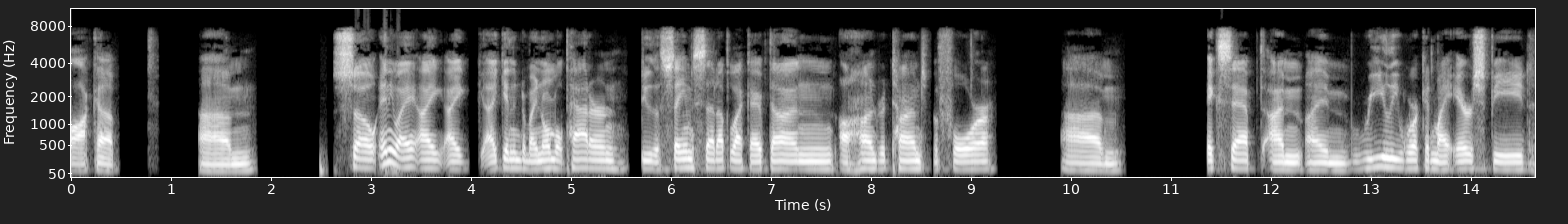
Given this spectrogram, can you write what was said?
lock up. Um, so anyway, I, I I get into my normal pattern, do the same setup like I've done a hundred times before, um, except I'm I'm really working my airspeed,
